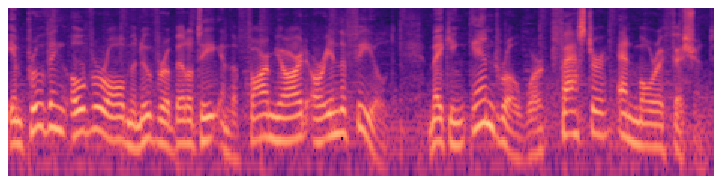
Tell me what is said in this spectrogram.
improving overall maneuverability in the farmyard or in the field, making end row work faster and more efficient.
